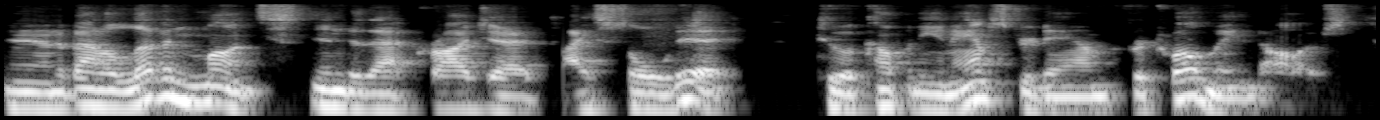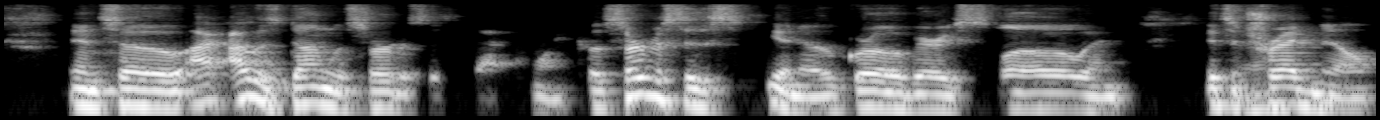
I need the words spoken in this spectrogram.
And about 11 months into that project, I sold it to a company in Amsterdam for $12 million. And so I, I was done with services at that point because services, you know, grow very slow and it's a yeah. treadmill.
